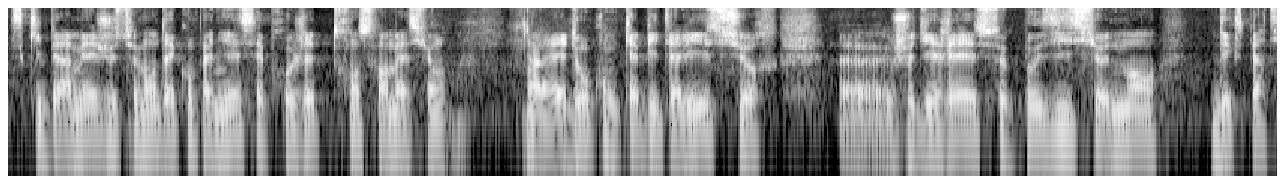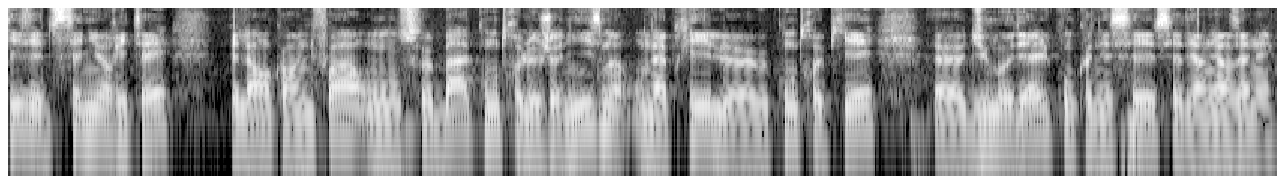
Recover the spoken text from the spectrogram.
ce qui permet justement d'accompagner ces projets de transformation. Voilà, et donc on capitalise sur, euh, je dirais, ce positionnement d'expertise et de seniorité. Et là, encore une fois, on se bat contre le jeunisme. On a pris le contre-pied euh, du modèle qu'on connaissait ces dernières années.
